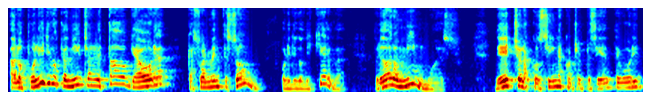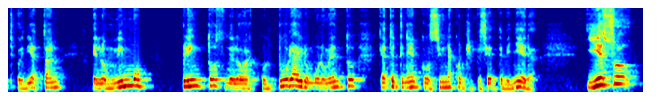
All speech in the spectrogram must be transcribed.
a los políticos que administran el Estado, que ahora casualmente son políticos de izquierda. Pero da lo mismo eso. De hecho, las consignas contra el presidente Boric hoy día están en los mismos plintos de las esculturas y los monumentos que antes tenían consignas contra el presidente Piñera. Y eso,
